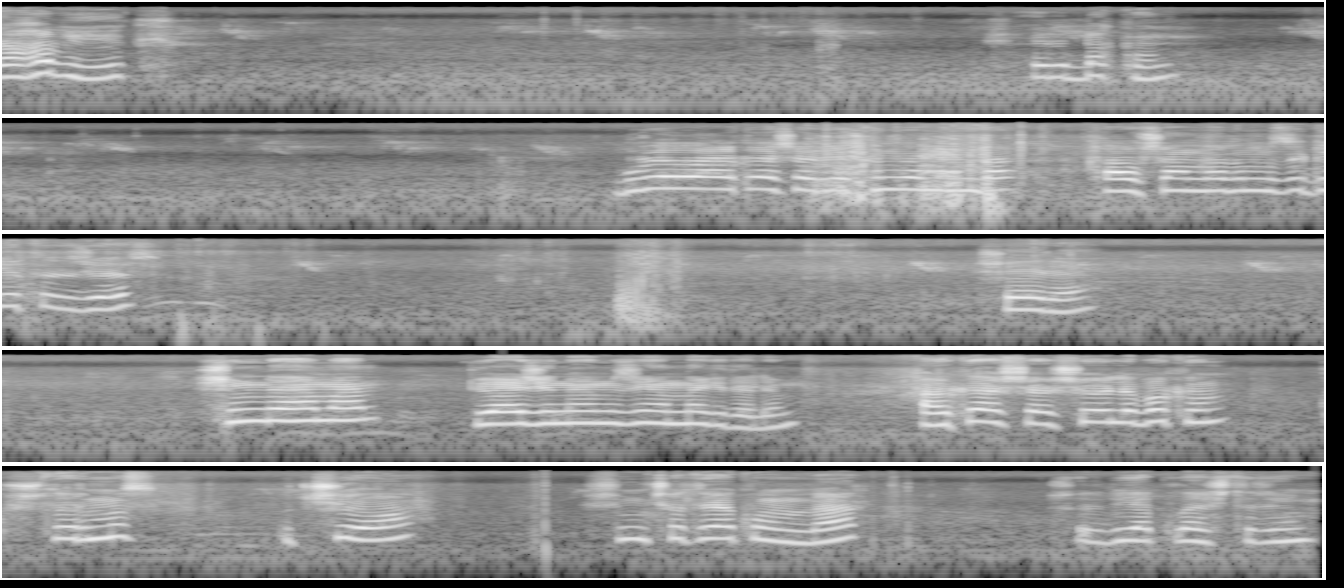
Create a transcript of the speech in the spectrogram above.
daha büyük. Şöyle bakın. Burada arkadaşlar yakın zamanda tavşanlarımızı getireceğiz. Şöyle. Şimdi hemen güvercinlerimizin yanına gidelim. Arkadaşlar şöyle bakın. Kuşlarımız uçuyor. Şimdi çatıya kondular. Şöyle bir yaklaştırayım.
